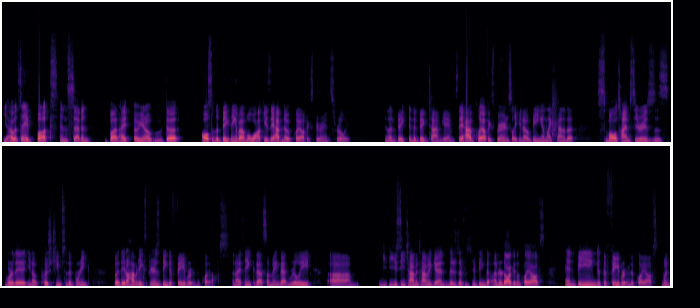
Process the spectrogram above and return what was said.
Yeah, I would say Bucks in seven, but I oh, you know the also the big thing about Milwaukee is they have no playoff experience really in the big in the big time games. They have playoff experience like you know being in like kind of the small time series where they you know push teams to the brink, but they don't have any experience being the favorite in the playoffs. And I think that's something that really um, you, you see time and time again. There's a difference between being the underdog in the playoffs and being the favorite in the playoffs when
